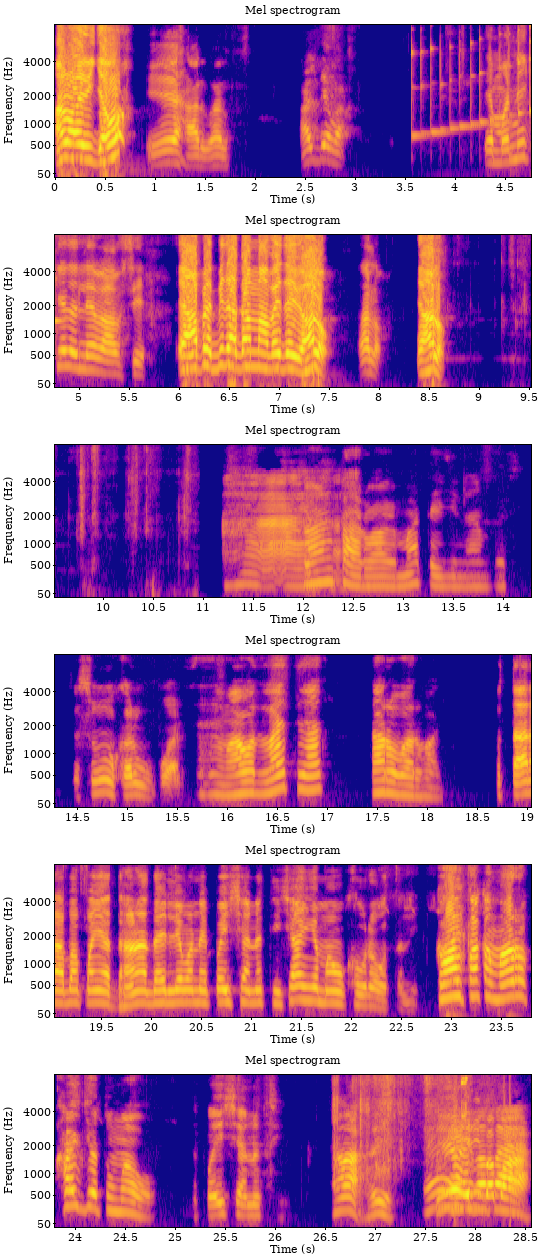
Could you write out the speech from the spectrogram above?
હાલો આવી જાઓ એ હારું હાલ. હાલ દેવા. એ મને કે લેવા આવશે. એ આપણે બીજા ગામમાં વહી જઈએ હાલો. હાલો. એ હાલો. કંટારો આવે માતાજી નામ તો શું કરવું પણ આવત લાય આજ તારો વારો આજ તારા બાપા અહીંયા ધાણા દાઈ લેવાના પૈસા નથી. શા અહીંયા માવો ખવડાવો તને? કાલ કાકા મારો ખાઈ ગયો તું માવો. પૈસા નથી. હા હે. એ હરી બાપા.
